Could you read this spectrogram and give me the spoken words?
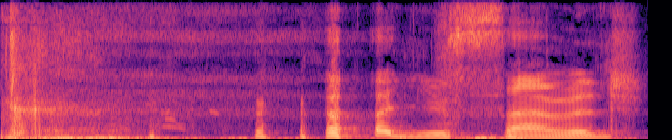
you savage.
